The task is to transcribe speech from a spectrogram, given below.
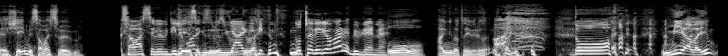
e, şey mi savaş sebebi mi? Savaş sebebi değil ama G8 zirvesi yumruk gerginlik nota veriyorlar ya birbirlerine. Oo hangi notayı veriyorlar? Do. mi alayım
